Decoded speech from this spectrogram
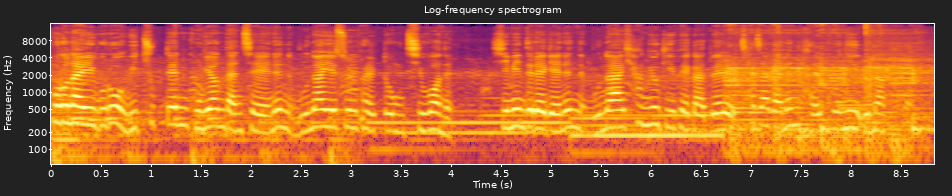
코로나19로 위축된 공연단체에는 문화예술 활동 지원을, 시민들에게는 문화 향유 기회가 될 찾아가는 발코니 음악회.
